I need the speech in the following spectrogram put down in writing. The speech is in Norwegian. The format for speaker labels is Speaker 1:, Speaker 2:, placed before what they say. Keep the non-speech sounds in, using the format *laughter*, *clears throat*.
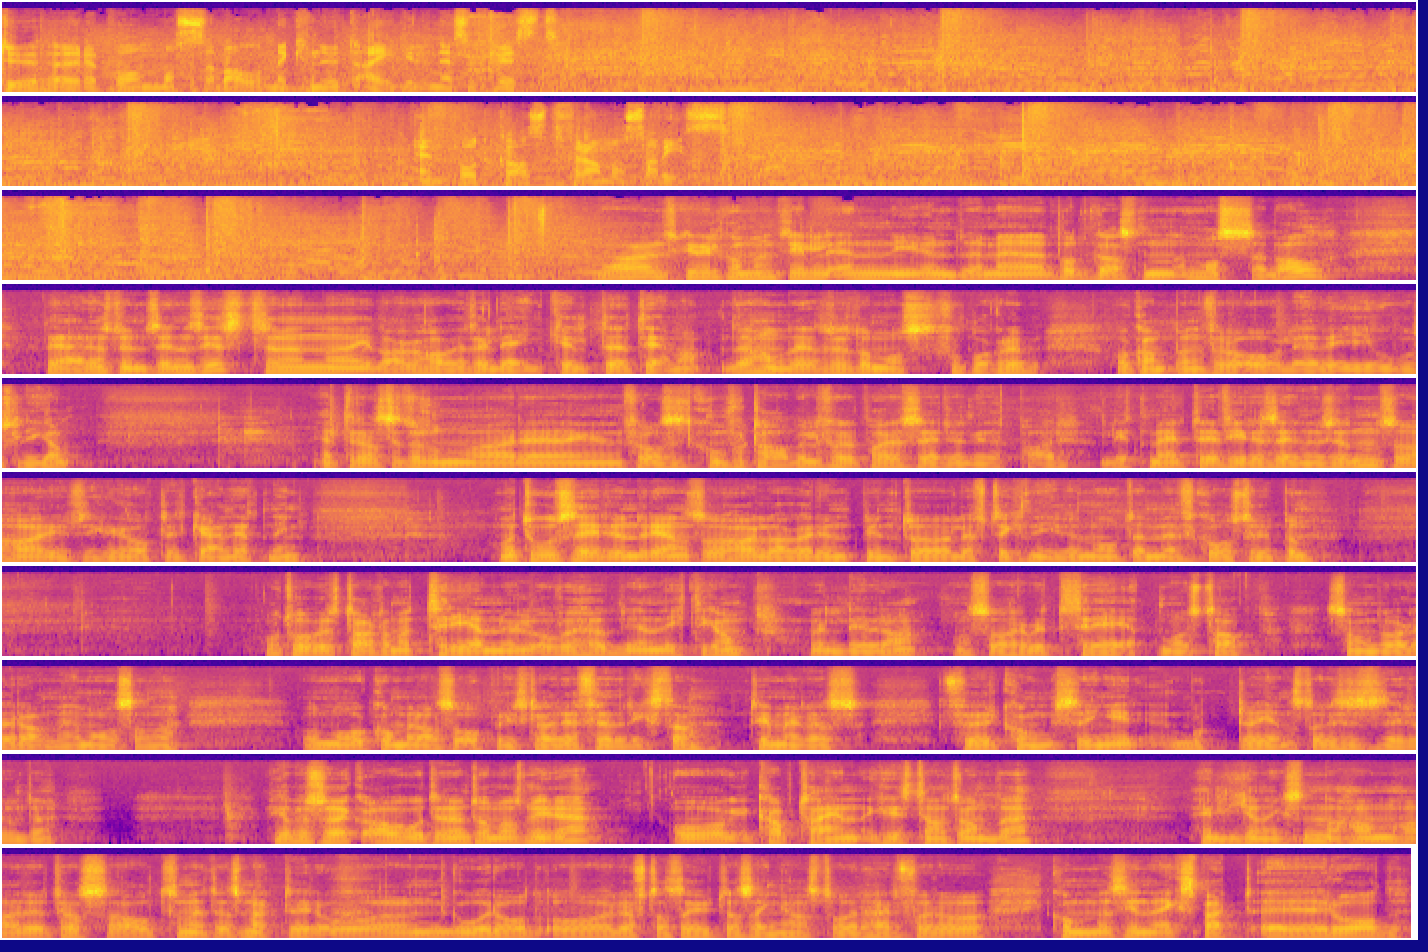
Speaker 1: Du hører på Mosseball med Knut Eigil Nesselquist. En podkast fra Moss Avis.
Speaker 2: Da ønsker vi velkommen til en ny runde med podkasten Mosseball. Det er en stund siden sist, men i dag har vi et veldig enkelt eh, tema. Det handler rett og slett om Moss fotballklubb og kampen for å overleve i Obos-ligaen. Etter at situasjonen var eh, forholdsvis komfortabel for et par serier, et par, litt mer, tre-fire serierunder siden, så har utviklingen gått litt gæren retning. Og med to serierunder igjen så har laga rundt begynt å løfte kniven mot MFK-strupen. Oktober starta med 3-0 over Hødd i en viktig kamp. Veldig bra. Og så har det blitt tre ettmålstap. Sogndal, Ranheim og Åsane. Og nå kommer altså opprykksklare Fredrikstad til Meløs, før Kongsvinger borte gjenstår i siste serierunde. Vi har besøk av hovedtrener Thomas Myhre og kaptein Christian Strande. Helge Kjønniksen han har trossa alt som heter smerter og gode råd og løfta seg ut av senga. Står her for å komme med sine ekspertråd.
